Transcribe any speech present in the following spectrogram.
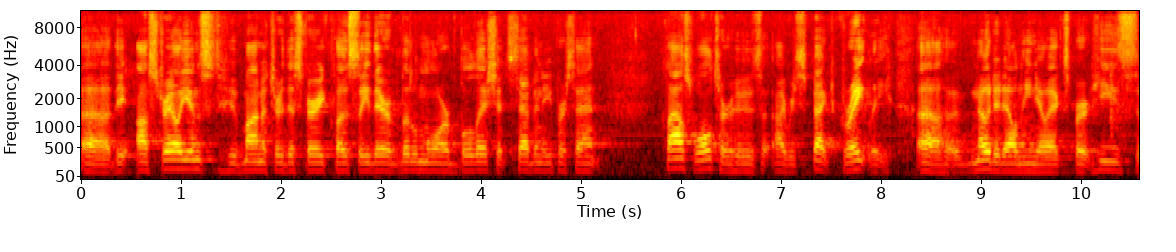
Uh, The Australians who monitor this very closely, they're a little more bullish at 70%. Klaus Wolter, who I respect greatly, uh, noted El Nino expert, he's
